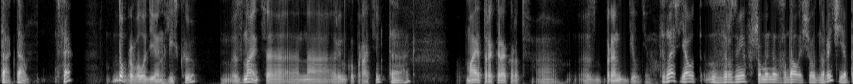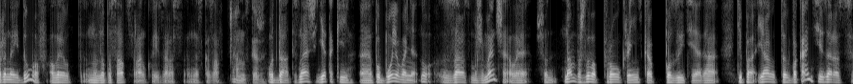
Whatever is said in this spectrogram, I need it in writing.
Так, так. Все? Добре володіє англійською, знається на ринку праці. Так має трек-рекорд е, з брендбілдингу. Ти знаєш, я от зрозумів, що ми не згадали ще одну річ. Я про неї думав, але от не записав зранку і зараз не сказав. А ну скажи. От да, ти знаєш, є такі е, побоювання. Ну зараз може менше, але що нам важлива проукраїнська позиція. Да? Типа, я от в вакансії зараз,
